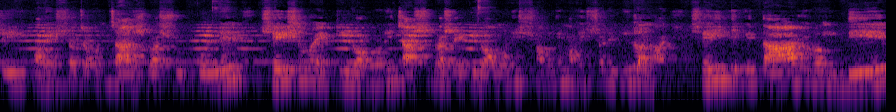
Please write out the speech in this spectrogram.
সেই মহেশ্বর যখন চাষবাস শুরু করলেন সেই সময় একটি রমণী চাষবাসে একটি রমণীর সঙ্গে মহেশ্বরের মিলন হয়। সেই থেকে তার এবং দেব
